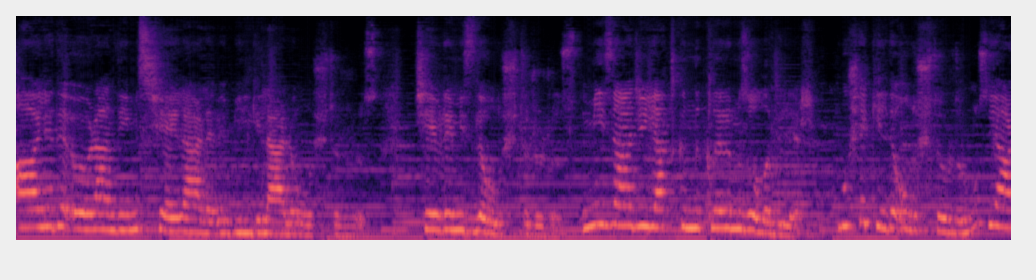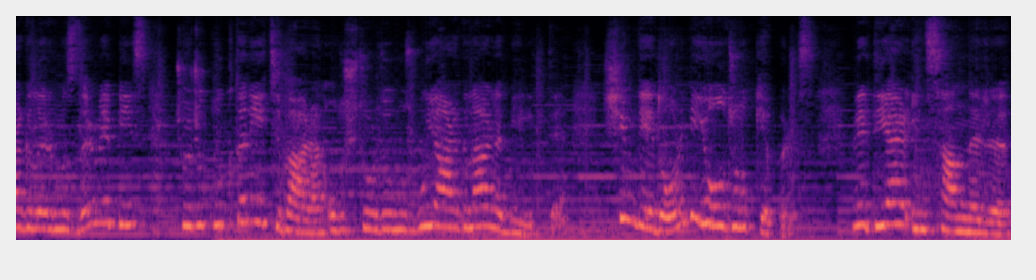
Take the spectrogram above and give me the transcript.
ailede öğrendiğimiz şeylerle ve bilgilerle oluştururuz. Çevremizle oluştururuz. Mizacı yatkınlıklarımız olabilir. Bu şekilde oluşturduğumuz yargılarımızdır ve biz çocukluktan itibaren oluşturduğumuz bu yargılarla birlikte şimdiye doğru bir yolculuk yaparız. Ve diğer insanları,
